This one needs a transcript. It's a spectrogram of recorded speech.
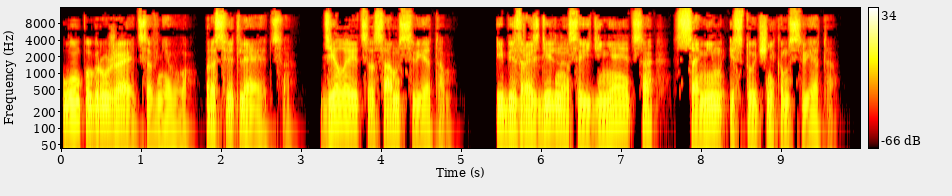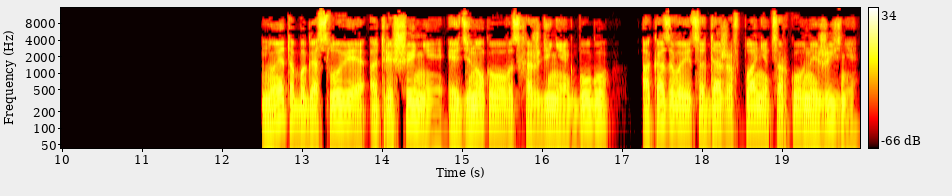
Ум погружается в него, просветляется, делается сам светом и безраздельно соединяется с самим источником света. Но это богословие отрешения и одинокого восхождения к Богу оказывается даже в плане церковной жизни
